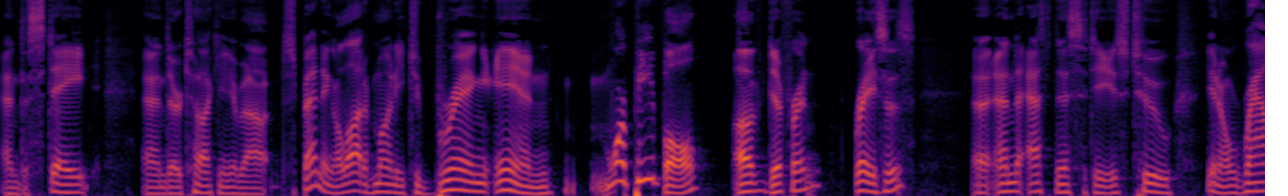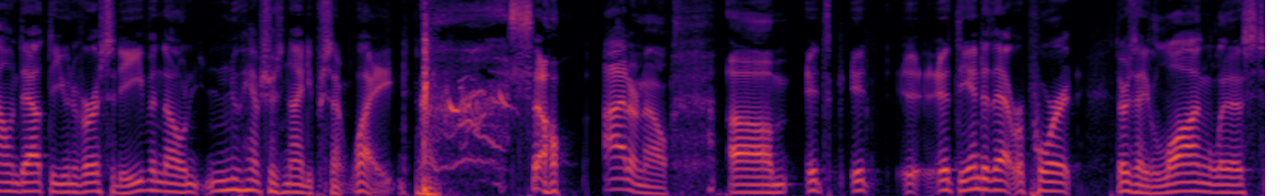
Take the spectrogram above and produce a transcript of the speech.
and the state, and they're talking about spending a lot of money to bring in more people of different races uh, and ethnicities to you know round out the university. Even though New Hampshire's ninety percent white, so I don't know. Um, it's it, it at the end of that report. There's a long list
